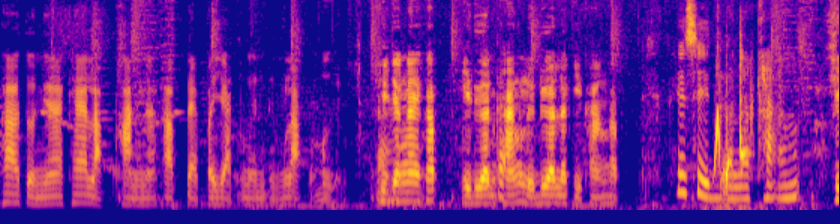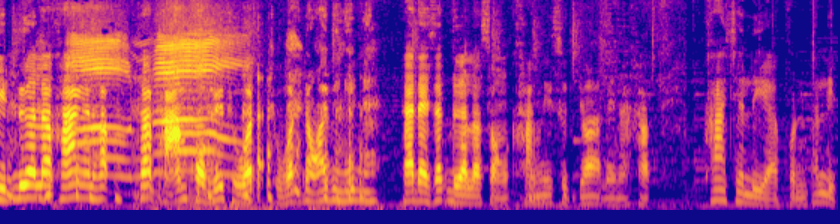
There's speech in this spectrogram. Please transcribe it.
ค่าตัวนี้แค่หลักพันนะครับ แต่ประหยัดเงินถึงหลักหมื่นฉีดยังไงครับ กี่เดือนครั้งหรือเดือนละกี่ครั้งครับ พี่ฉีดเดือนละครั้ง ฉีดเดือนละครั้งนะครับ ถ้าถามผมนี่ถือว่าถือว่าน้อยไปนิดนะ ถ้าได้สักเดือนละสองครั้งนี่สุดยอดเลยนะครับ ค่าเฉลี่ยผลผลิต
